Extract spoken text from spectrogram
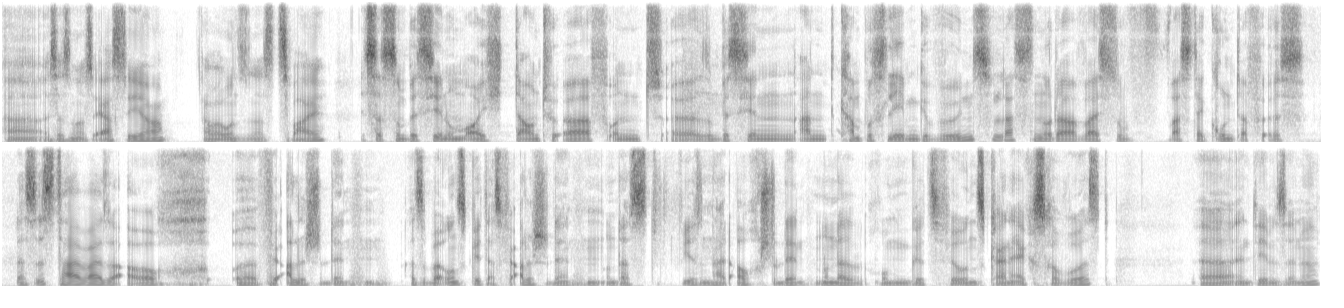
äh, ist das nur das erste Jahr, aber bei uns sind das zwei. Ist das so ein bisschen, um euch down to earth und äh, so ein bisschen an Campusleben gewöhnen zu lassen oder weißt du, was der Grund dafür ist? Das ist teilweise auch äh, für alle Studenten. Also bei uns gilt das für alle Studenten und das, wir sind halt auch Studenten und darum gibt es für uns keine extra Wurst äh, in dem Sinne.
